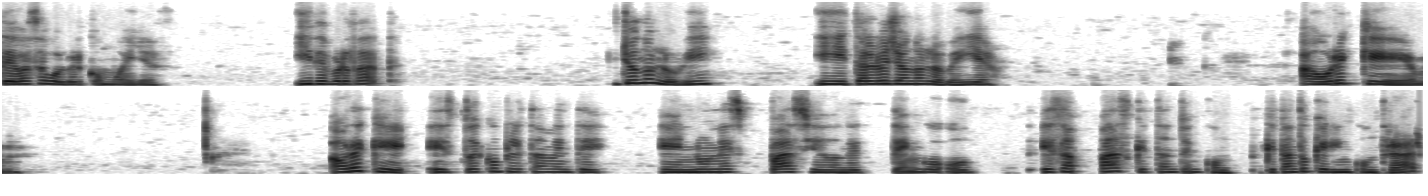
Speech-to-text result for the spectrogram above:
te vas a volver como ellas. Y de verdad, yo no lo vi y tal vez yo no lo veía. Ahora que ahora que estoy completamente en un espacio donde tengo esa paz que tanto, que tanto quería encontrar,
